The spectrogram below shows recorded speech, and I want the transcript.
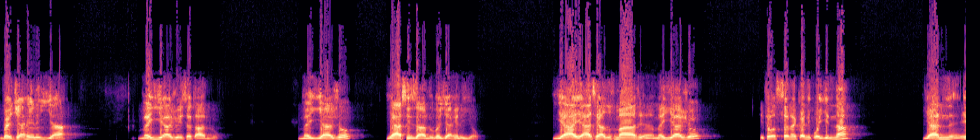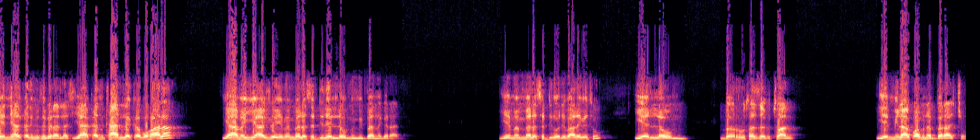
በጃሂልያ መያዦ ይሰጣሉ። መያዦ ያስይዛሉ በጃሂልያው። ያ ያስያዙት መያዦ የተወሰነ ቀን ይቆይና ያን ይሄን ያህል ቀን ነገር አላች ያ ቀን ካለቀ በኋላ ያ መያዦ የመመለስ እድል የለውም የሚባል ነገር አለ። የመመለስ እድል ወደ ባለቤቱ የለውም። በሩ ተዘግቷል የሚል አቋም ነበራቸው።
